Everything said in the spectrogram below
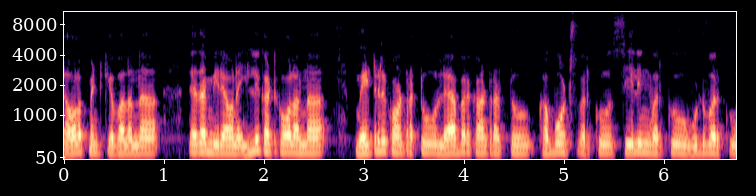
డెవలప్మెంట్కి ఇవ్వాలన్నా లేదా మీరు ఏమైనా ఇల్లు కట్టుకోవాలన్నా material contract labour contract cupboards work ceiling work wood work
